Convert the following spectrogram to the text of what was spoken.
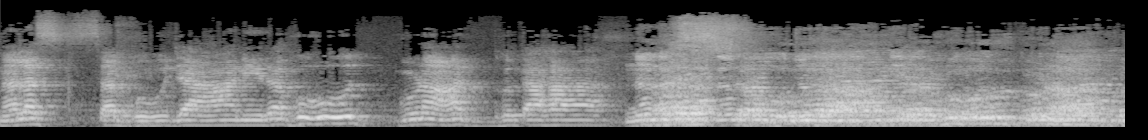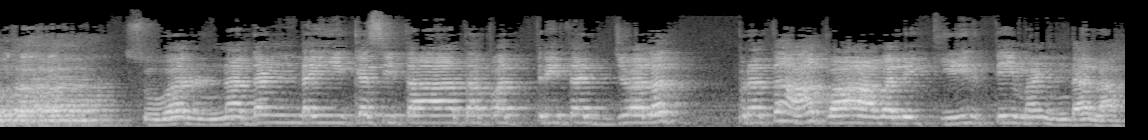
नलः स भुजानिरभूद्गुणाद्भुतः नलः सुवर्णदण्डैकसितातपत्रितज्ज्वलत्प्रतापावलिकीर्तिमण्डलः।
